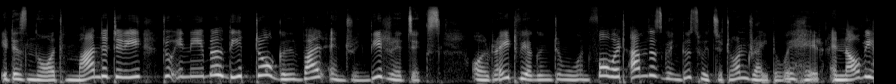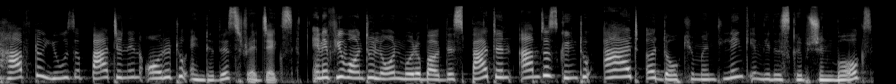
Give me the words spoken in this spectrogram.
It is not mandatory to enable the toggle while entering the regex all right we are going to move on forward i'm just going to switch it on right over here and now we have to use a pattern in order to enter this regex. And if you want to learn more about this pattern, I'm just going to add a document link in the description box.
